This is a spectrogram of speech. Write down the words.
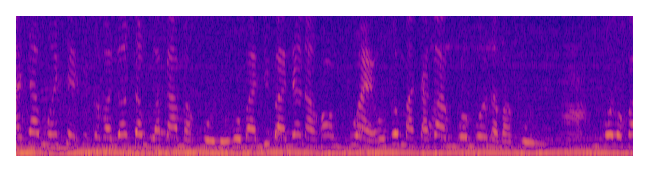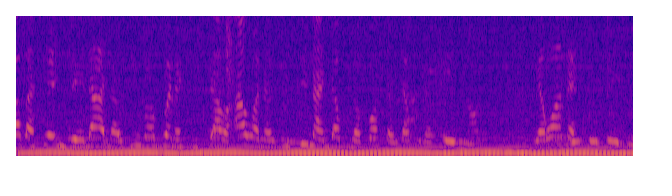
ata mwasi ete to banda otambola kaka makolo obandi banda na rond point ozomataka ngombo na makolo ah. sikolo kwa base nzela nazwi rond point na kisawa awa nazwi ntina ndako na porte ndako na peni yango wana esepeli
